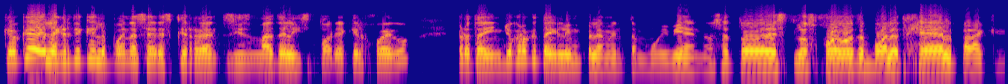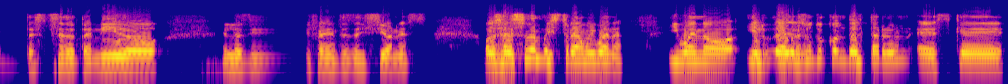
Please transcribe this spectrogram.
Creo que la crítica que le pueden hacer es que realmente sí es más de la historia que el juego, pero también yo creo que también lo implementan muy bien. O sea, todo los juegos de Bullet Hell para que te estés entretenido en las di- diferentes decisiones. O sea, es una historia muy buena. Y bueno, y el, el asunto con Deltarune es que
